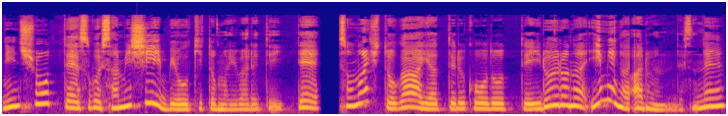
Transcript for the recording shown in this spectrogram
認知症ってすごい寂しい病気とも言われていて、その人がやってる行動っていろいろな意味があるんですね。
